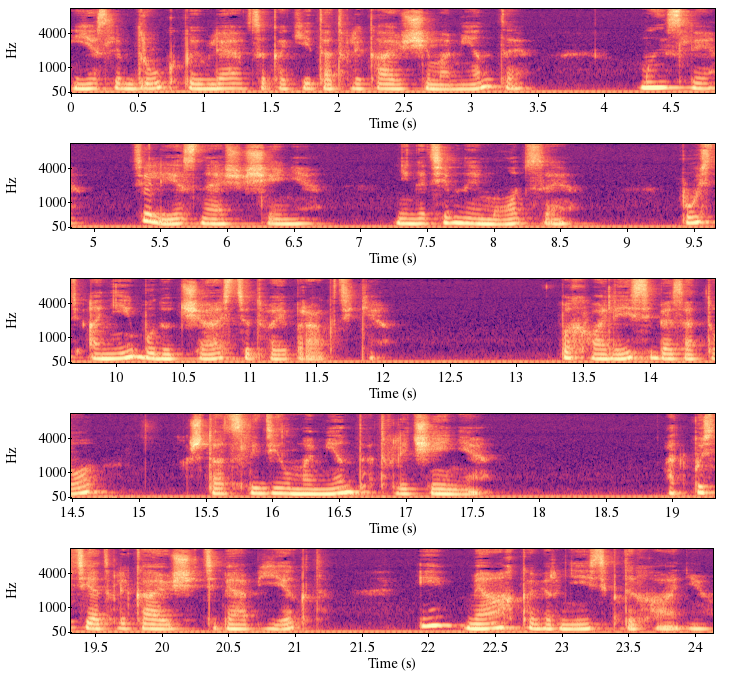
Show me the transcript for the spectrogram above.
Если вдруг появляются какие-то отвлекающие моменты, мысли, телесные ощущения, негативные эмоции, пусть они будут частью твоей практики. Похвали себя за то, что отследил момент отвлечения. Отпусти отвлекающий тебя объект и мягко вернись к дыханию.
